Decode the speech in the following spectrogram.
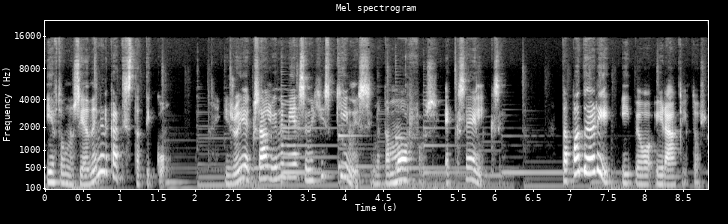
Η αυτογνωσία δεν είναι κάτι στατικό. Η ζωή εξάλλου είναι μια συνεχής κίνηση, μεταμόρφωση, εξέλιξη. Τα πάντα ρί, είπε ο Ηράκλητος,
